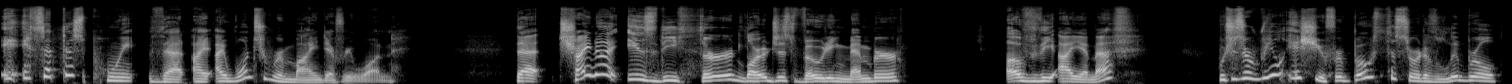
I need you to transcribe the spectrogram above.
it's at this point that I, I want to remind everyone that China is the third largest voting member of the IMF, which is a real issue for both the sort of liberal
